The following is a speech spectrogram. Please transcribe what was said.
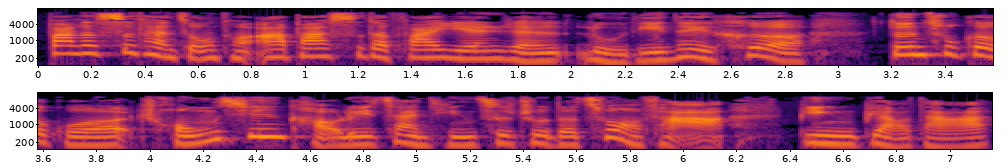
巴勒斯坦总统阿巴斯的发言人鲁迪内赫敦促各国重新考虑暂停资助的做法，并表达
